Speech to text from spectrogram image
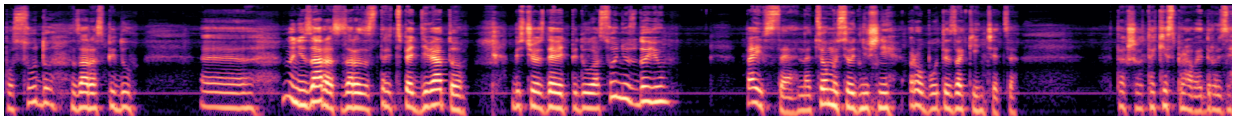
посуду. Зараз піду. Е, ну, не зараз, зараз 35-9, без чогось 9 піду ласуню здаю. Та й все. На цьому сьогоднішні роботи закінчаться. Так що такі справи, друзі.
